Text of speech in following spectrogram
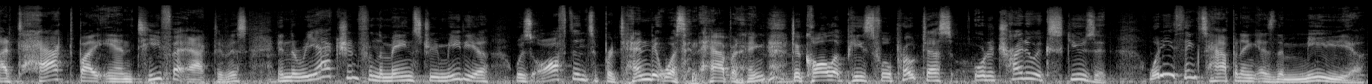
attacked by Antifa activists, and the reaction from the mainstream media was often to pretend it wasn't happening, to call it peaceful protests, or to try to excuse it. What do you think's happening as the media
